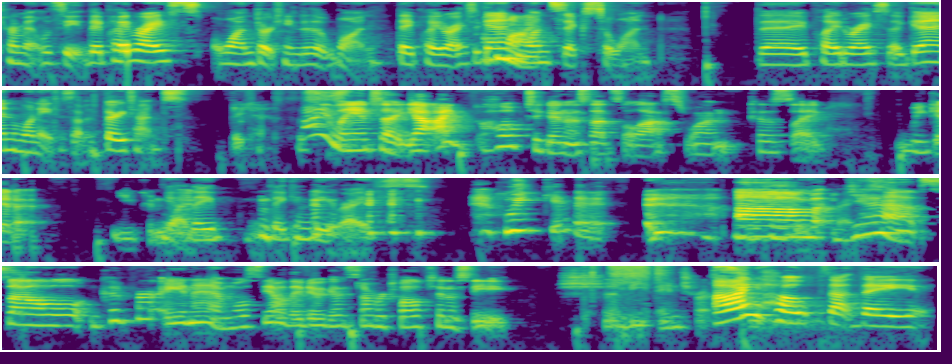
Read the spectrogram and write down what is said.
tournament. Let's see. They played Rice, one thirteen to 1. They played Rice again, Oh my. won 6 to 1. They played Rice again, one eight to 7. Three times. Three times. Atlanta, yeah, I hope to goodness that's the last one because like we get it. You can Yeah, win. they they can beat Rice. we get it. Um, Rice. yeah, so good for A and M. We'll see how they do against number twelve Tennessee. Should be interesting. I hope that they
